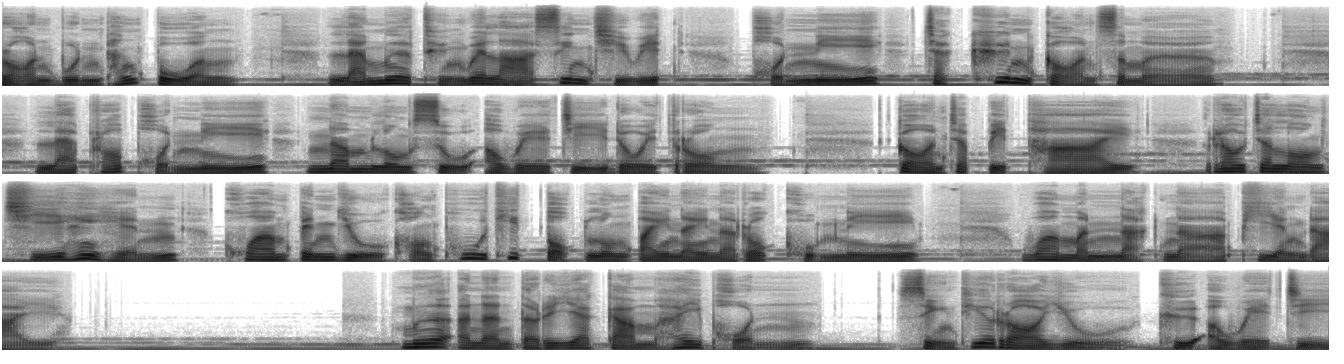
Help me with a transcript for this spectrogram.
รอนบุญทั้งปวง และเมื่อถึงเวลาสิ้นชีวิต ผลนี้จะขึ้นก่อนเสมอ และเพราะผลนี้นำลงสู่อเวจีโดยตรง ก่อนจะปิดท้าย เราจะลองชี้ให้เห็นความเป็นอยู่ของผู้ที่ตกลงไปในนรกขุมนี้ ว่ามันหนักหนาเพียงใด เมื่ออนันตริยกรรมให้ผล สิ่งที่รออยู่คืออเวจี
